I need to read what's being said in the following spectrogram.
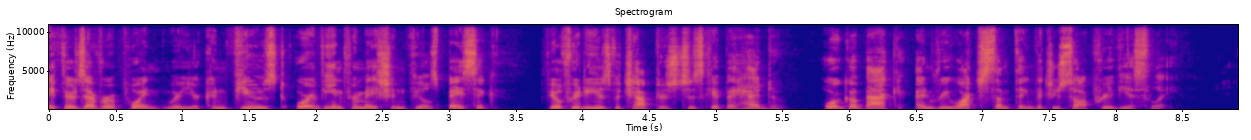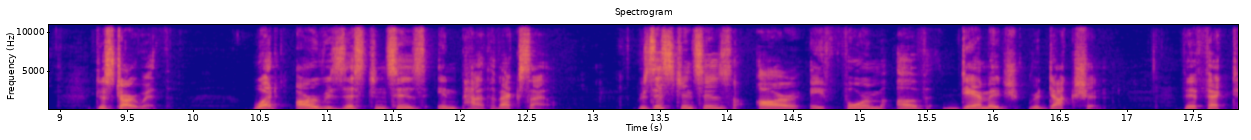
If there's ever a point where you're confused or the information feels basic, feel free to use the chapters to skip ahead or go back and rewatch something that you saw previously. To start with, what are resistances in Path of Exile? Resistances are a form of damage reduction. They affect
